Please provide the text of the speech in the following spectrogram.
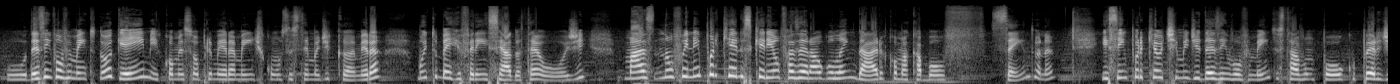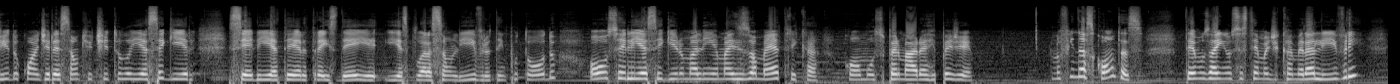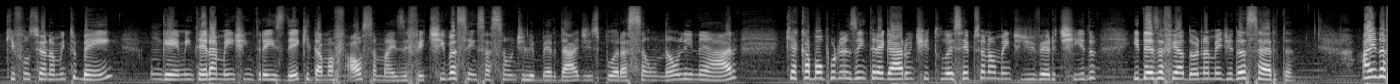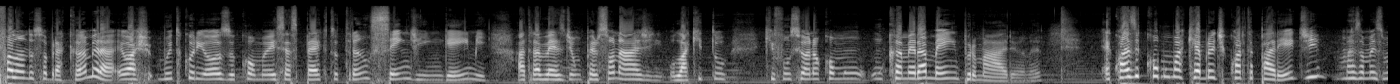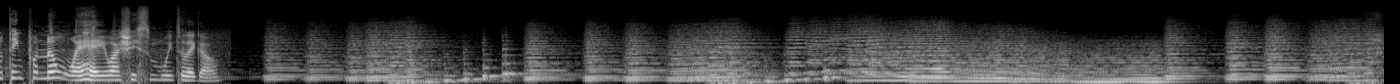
O desenvolvimento do game começou primeiramente com um sistema de câmera, muito bem referenciado até hoje, mas não foi nem porque eles queriam fazer algo lendário, como acabou sendo, né? E sim porque o time de desenvolvimento estava um pouco perdido com a direção que o título ia seguir. Se ele ia ter 3D e, exploração livre o tempo todo, ou se ele ia seguir uma linha mais isométrica, como o Super Mario RPG. No fim das contas, temos aí um sistema de câmera livre que funciona muito bem, um game inteiramente em 3D que dá uma falsa, mas efetiva sensação de liberdade e exploração não linear, que acabou por nos entregar um título excepcionalmente divertido e desafiador na medida certa. Ainda falando sobre a câmera, eu acho muito curioso como esse aspecto transcende em game através de um personagem, o Lakitu, que funciona como um cameraman para o Mario, né? É quase como uma quebra de quarta parede, mas ao mesmo tempo não é. Eu acho isso muito legal.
